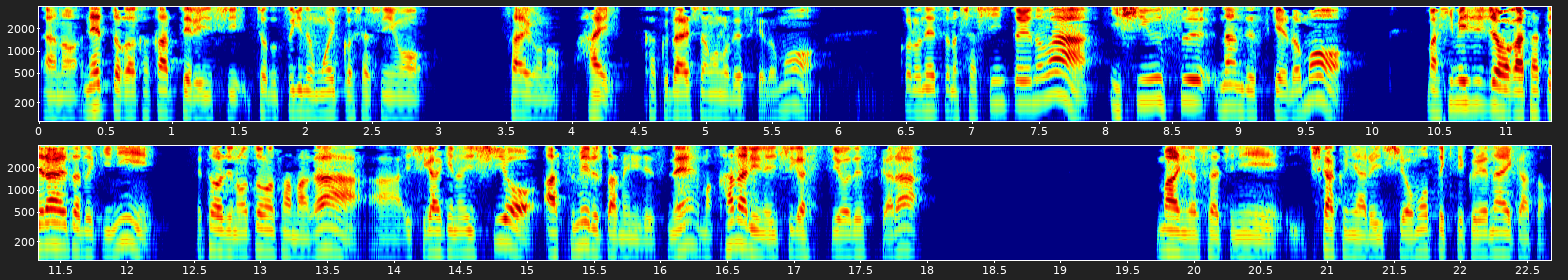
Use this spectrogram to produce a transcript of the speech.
あの、ネットがかかっている石、ちょっと次のもう一個写真を、最後の、はい、拡大したものですけども、このネットの写真というのは、石臼なんですけれども、まあ、姫路城が建てられた時に、当時のお殿様が、石垣の石を集めるためにですね、まあ、かなりの石が必要ですから、周りの人たちに近くにある石を持ってきてくれないかと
